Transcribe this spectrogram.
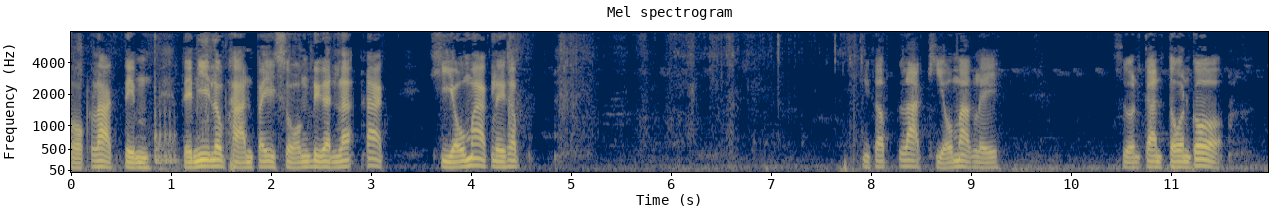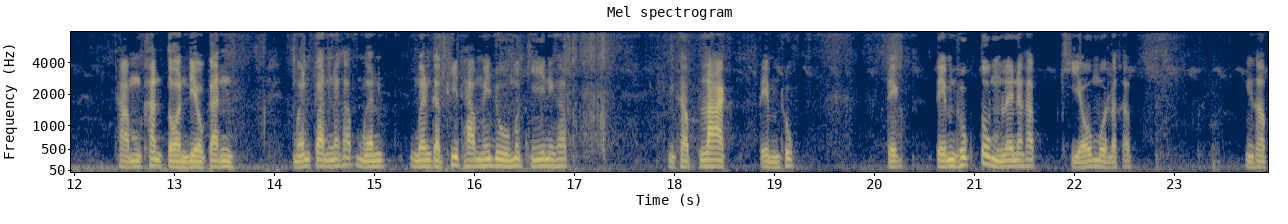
ออกรากเต็ม แต่นี่เราผ่านไปสองเดือนละรากเขียวมากเลยครับ นี่ครับรากเขียวมากเลย ส่วนการตอนก็ทำขั้นตอนเดียวกัน เหมือนกันนะครับ เหมือนเหมือนกับที่ทำให้ดูเมื่อกี้นี่ครับ นี่ครับรากเต็มทุกเต็มเต็มทุกตุ่มเลยนะครับ เขียวหมดแล้วครับ นี่ครับ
